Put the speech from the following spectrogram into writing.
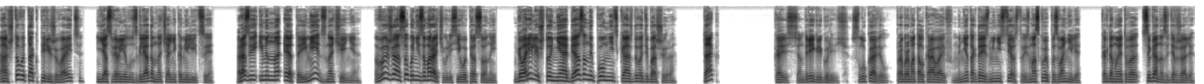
«А что вы так переживаете?» Я сверлил взглядом начальника милиции. Разве именно это имеет значение? Вы же особо не заморачивались его персоной. Говорили, что не обязаны помнить каждого дебошира. Так? Каюсь, Андрей Григорьевич, слукавил, пробормотал Караваев. Мне тогда из министерства, из Москвы позвонили, когда мы этого цыгана задержали.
